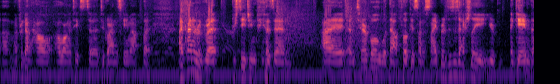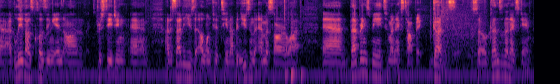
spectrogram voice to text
Um, I forgot how, how long it takes to, to grind this game out, but I kind of regret prestiging because then I am terrible without focus on a sniper. This is actually your, a game that I believe I was closing in on prestiging and I decided to use the L115. I've been using the MSR a lot and that brings me to my next topic, guns. So guns in the next game.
